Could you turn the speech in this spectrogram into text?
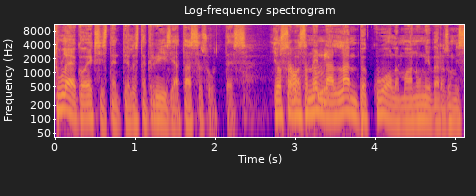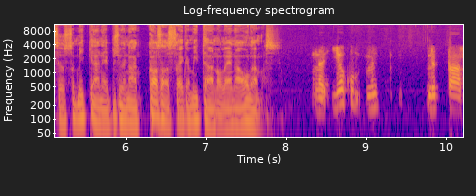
tuleeko eksistentiaalista kriisiä tässä suhteessa? Jossain no, vaiheessa no, mennään mi- lämpökuolemaan universumissa, jossa mikään ei pysy enää kasassa eikä mitään ole enää olemassa. No joku, nyt taas,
